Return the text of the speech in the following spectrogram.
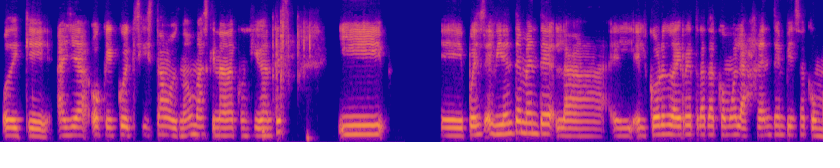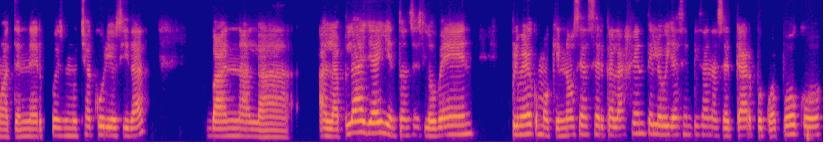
o de que haya o que coexistamos, ¿no? Más que nada con gigantes. Y eh, pues evidentemente la, el, el corto ahí retrata cómo la gente empieza como a tener pues mucha curiosidad, van a la, a la playa y entonces lo ven, primero como que no se acerca la gente, luego ya se empiezan a acercar poco a poco,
